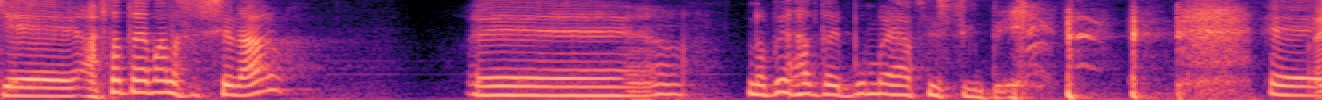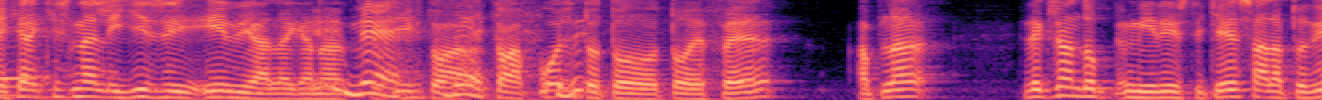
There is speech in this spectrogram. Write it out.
και αυτά τα έβαλα σε σειρά ε, την οποία θα τα πούμε αυτή τη στιγμή. Ε, Έχει αρχίσει να λυγίζει ήδη, αλλά για να Ναι, πετύχει το, ναι. το απόλυτο το, το εφέ, απλά δεν ξέρω αν το μυρίστηκε, αλλά από το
